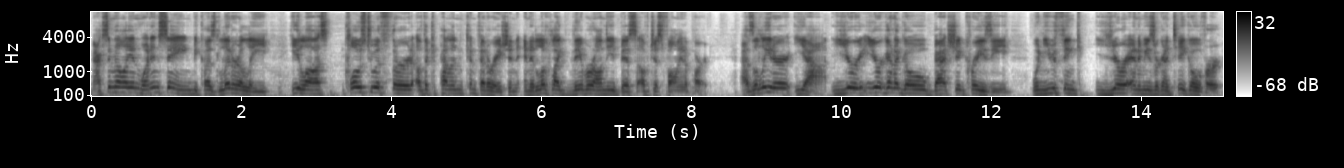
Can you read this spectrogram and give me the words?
Maximilian went insane because literally he lost close to a third of the Capellan Confederation and it looked like they were on the abyss of just falling apart. As a leader, yeah, you're you're gonna go batshit crazy when you think your enemies are gonna take over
